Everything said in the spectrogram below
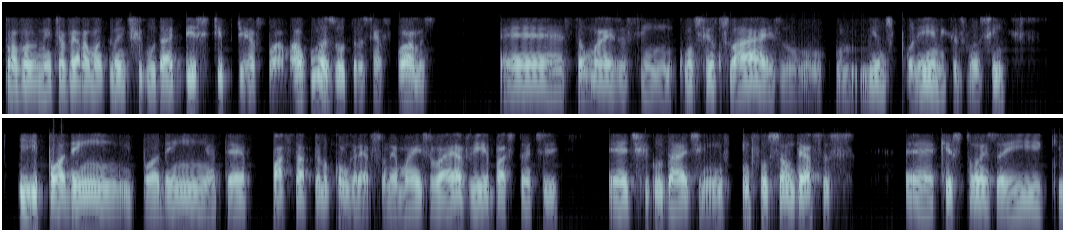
provavelmente haverá uma grande dificuldade desse tipo de reforma. Algumas outras reformas é, são mais assim consensuais ou menos polêmicas, vamos assim, e, podem e podem até passar pelo Congresso, né? Mas vai haver bastante é, dificuldade em, em, função dessas é, questões aí que,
